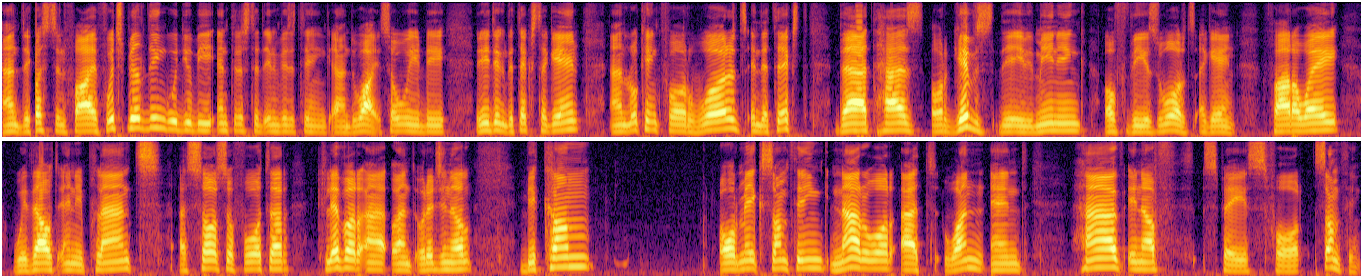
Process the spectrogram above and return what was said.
And the question five, which building would you be interested in visiting and why? So we'll be reading the text again and looking for words in the text that has or gives the meaning of these words again. Far away, without any plants, a source of water, clever uh, and original, become or make something narrower at one end, have enough space for something.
